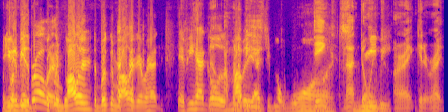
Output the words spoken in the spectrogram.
The you gonna be the Brooklyn Brawler. Brooklyn Brawler? The Brooklyn Brawler never had. If he had No, gold, it was I'm probably be actually about one. Dink, not doink. maybe. All right, get it right.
